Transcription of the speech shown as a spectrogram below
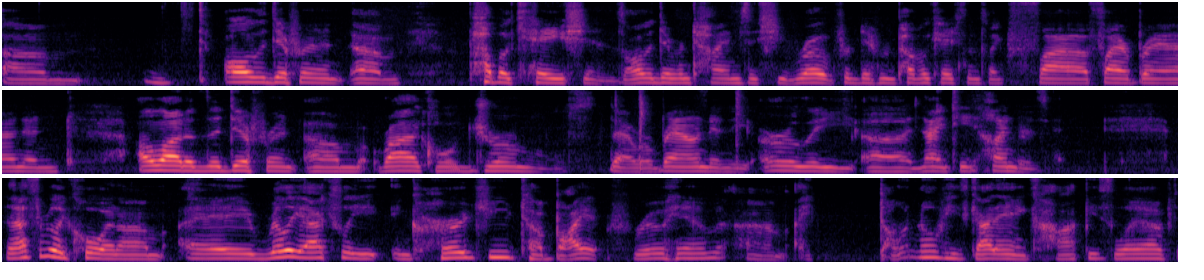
Um, all the different um, publications, all the different times that she wrote for different publications like Fire, Firebrand and a lot of the different um, radical journals that were around in the early uh, 1900s. And that's really cool, and um, I really actually encourage you to buy it through him. Um, I don't know if he's got any copies left.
